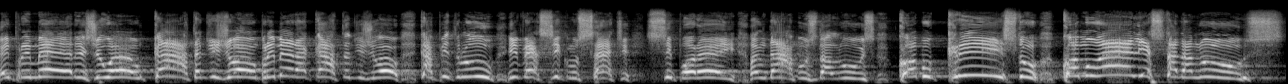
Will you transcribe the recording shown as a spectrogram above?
Em 1 João, carta de João, primeira carta de João, capítulo 1 e versículo 7: Se porém andarmos na luz, como Cristo, como Ele está na luz,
